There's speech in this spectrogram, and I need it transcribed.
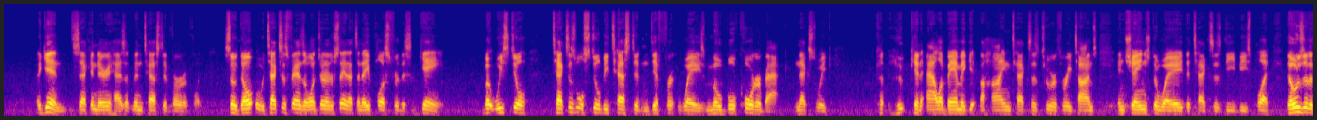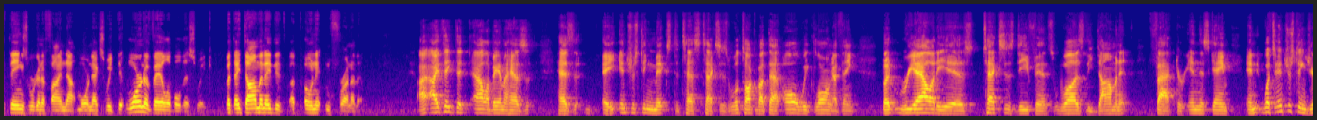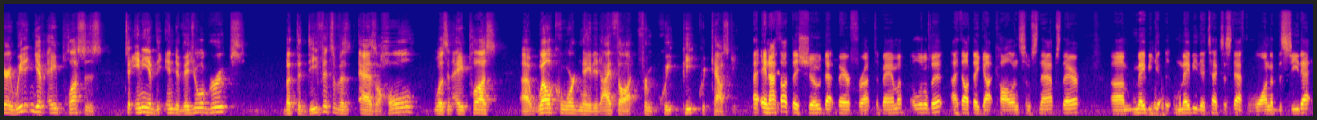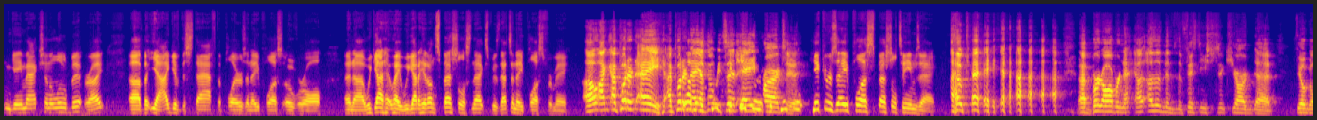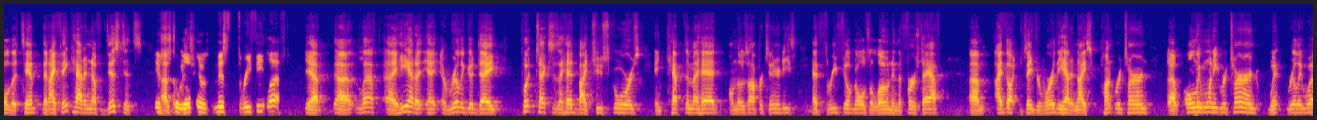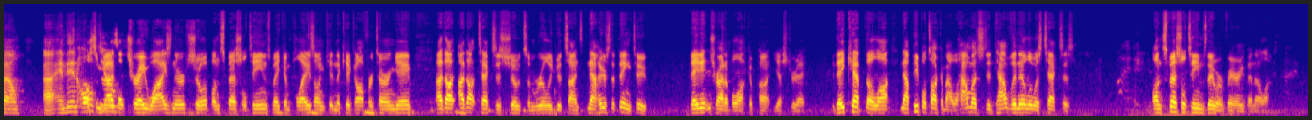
again, secondary hasn't been tested vertically. So don't, Texas fans, I want you to understand that's an A plus for this game. But we still, Texas will still be tested in different ways. Mobile quarterback next week who can Alabama get behind Texas two or three times and change the way the Texas DBs play? Those are the things we're going to find out more next week that weren't available this week, but they dominated the opponent in front of them. I, I think that Alabama has has a interesting mix to test Texas. We'll talk about that all week long, I think. But reality is Texas defense was the dominant factor in this game. And what's interesting, Gerry, we didn't give A pluses to any of the individual groups but the defensive as, as a whole was an A plus, uh, well coordinated. I thought from Pete Kwiatkowski. and I thought they showed that bare front to Bama a little bit. I thought they got Collins some snaps there. Um, maybe maybe the Texas staff wanted to see that in game action a little bit, right? Uh, but yeah, I give the staff, the players, an A plus overall. And uh, we got hey, we got to hit on specialists next because that's an A plus for me. Oh, I, I, put an A. I put an yeah, A. I thought we said kicker, A prior to it. Kickers A plus, special teams A. Okay. uh, Bert Auburn, uh, other than the 56 yard uh, field goal attempt that I think had enough distance. It was uh, just a little, it was missed three feet left. Yeah, uh, left. Uh, he had a, a, really good day. Put Texas ahead by two scores and kept them ahead on those opportunities. Had three field goals alone in the first half. Um, I thought Xavier Worthy had a nice punt return. Yep. Uh, only one he returned went really well. Uh, and then also guys like Tre Wisner show up on special teams, making plays on in the kickoff return game. I thought I thought Texas showed some really good signs. Now here's the thing too, they didn't try to block a punt yesterday. They kept a lot. Now people talk about well, how much did how vanilla was Texas? On special teams, they were very vanilla.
